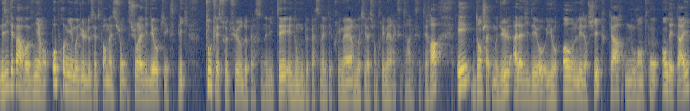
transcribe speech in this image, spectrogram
n'hésitez pas à revenir au premier module de cette formation sur la vidéo qui explique toutes les structures de personnalité, et donc de personnalité primaire, motivation primaire, etc., etc. Et dans chaque module, à la vidéo Your Own Leadership, car nous rentrons en détail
